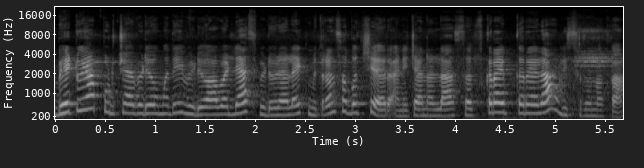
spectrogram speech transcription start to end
भेटूया पुढच्या व्हिडिओमध्ये. व्हिडिओ आवडल्यास व्हिडिओला लाईक मित्रांसोबत शेअर आणि चॅनलला सबस्क्राईब करायला विसरू नका.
